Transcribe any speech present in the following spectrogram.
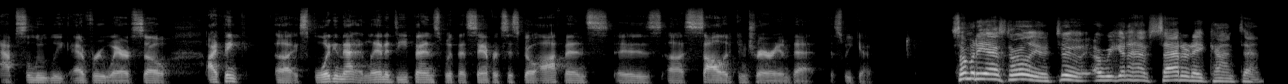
absolutely everywhere. So I think uh, exploiting that Atlanta defense with a San Francisco offense is a solid contrarian bet this weekend. Somebody asked earlier too, are we going to have Saturday content?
